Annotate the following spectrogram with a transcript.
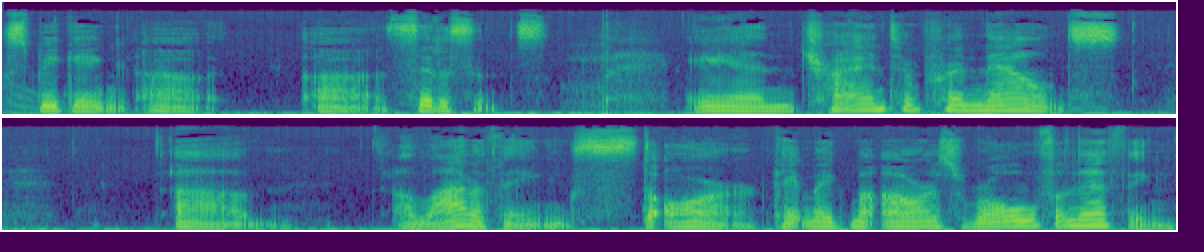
speaking uh, uh, citizens, and trying to pronounce um, a lot of things. The R. Can't make my R's roll for nothing.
